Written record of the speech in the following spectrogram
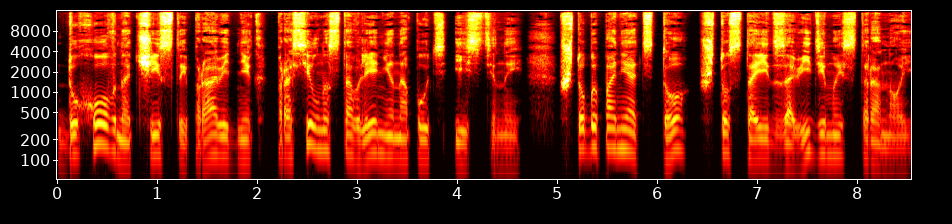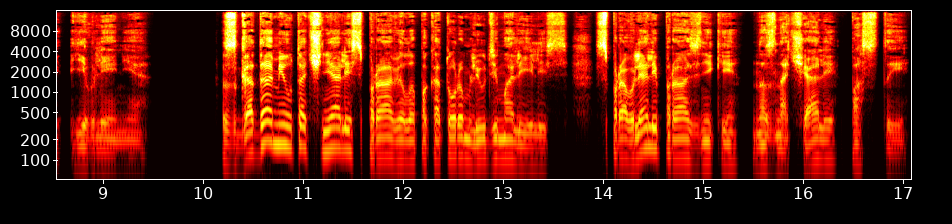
Духовно чистый праведник просил наставления на путь истинный, чтобы понять то, что стоит за видимой стороной явления. С годами уточнялись правила, по которым люди молились, справляли праздники, назначали посты.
